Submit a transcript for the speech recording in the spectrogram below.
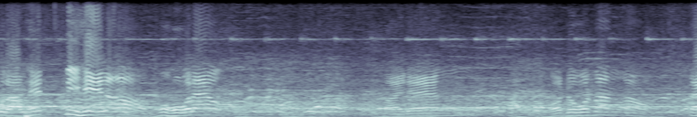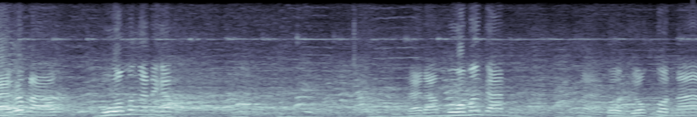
กุลาเพชรมีเฮแล้วอ้าวโมโหแล้วฝ่ายแดงพอโดนบ้างอ้าวแตกหรือเปล่าบวมเหมือนกันนะครับแต่ดำบวมเหมือนกันต้นยกต้นน้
